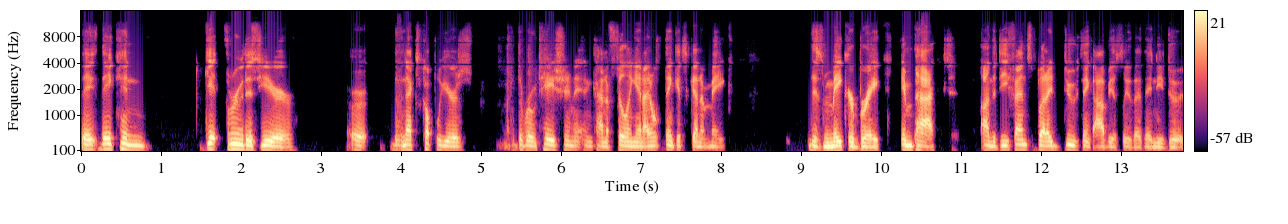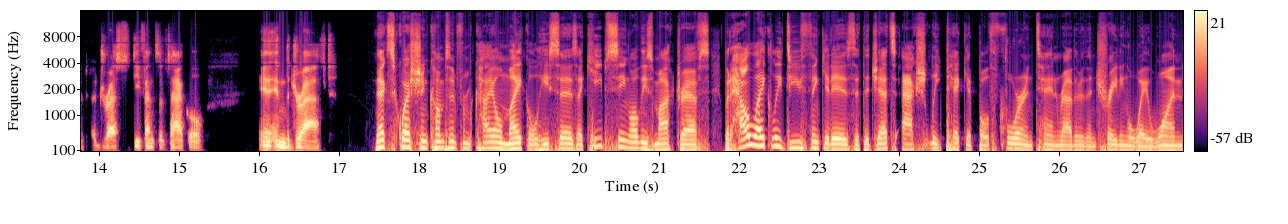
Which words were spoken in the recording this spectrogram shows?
they they can get through this year or the next couple years the rotation and kind of filling in. I don't think it's going to make this make or break impact on the defense, but I do think obviously that they need to address defensive tackle in, in the draft. Next question comes in from Kyle Michael. He says, I keep seeing all these mock drafts, but how likely do you think it is that the Jets actually pick at both 4 and 10 rather than trading away one?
